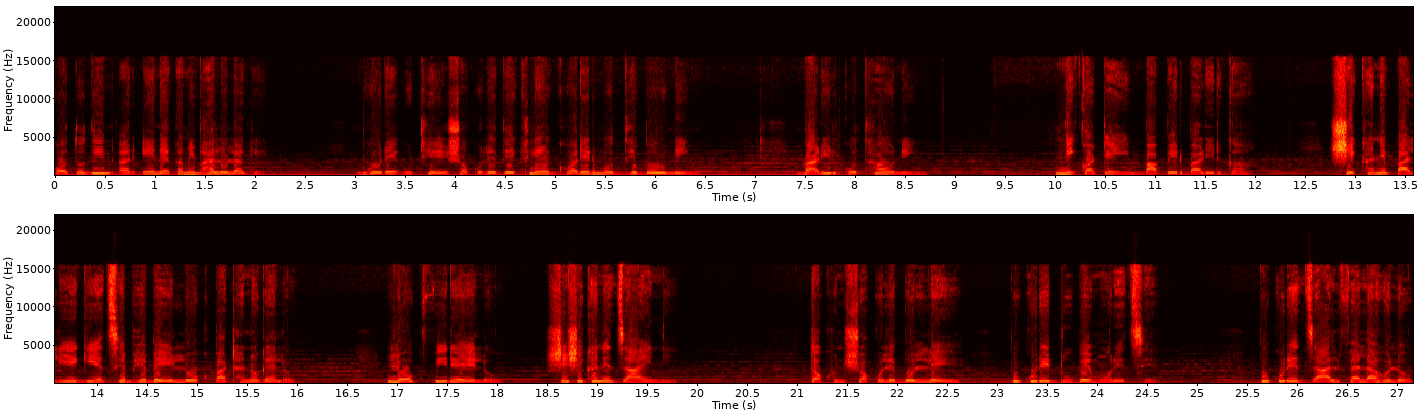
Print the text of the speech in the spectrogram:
কতদিন আর এ ন্যাকামি ভালো লাগে। ভোরে উঠে সকলে দেখলে ঘরের মধ্যে বউ নেই, বাড়ির কোথাও নেই। নিকটেই বাপের বাড়ির গা। সেখানে পালিয়ে গিয়েছে ভেবে লোক পাঠানো গেল। লোক ফিরে এলো। সে সেখানে যায়নি। তখন সকলে বললে, পুকুরে ডুবে মরেছে। পুকুরে জাল ফেলা হলো,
